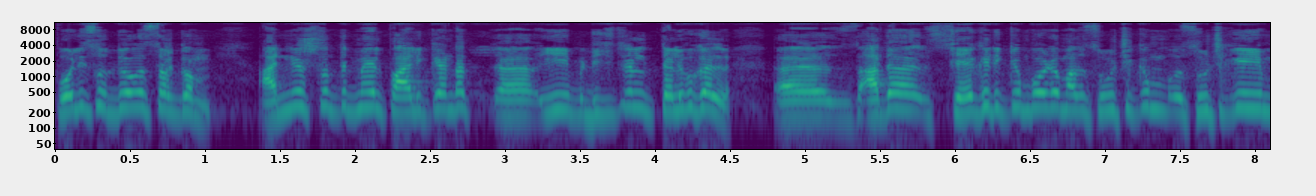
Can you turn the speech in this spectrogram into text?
പോലീസ് ഉദ്യോഗസ്ഥർക്കും അന്വേഷണത്തിന്മേൽ പാലിക്കേണ്ട ഈ ഡിജിറ്റൽ തെളിവുകൾ അത് ശേഖരിക്കുമ്പോഴും അത് സൂക്ഷിക്കും സൂക്ഷിക്കുകയും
